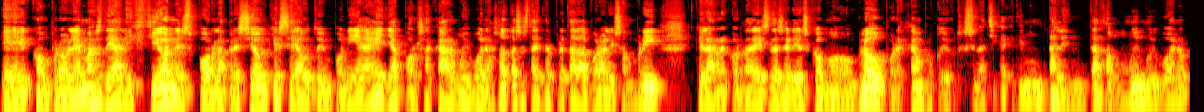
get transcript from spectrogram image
eh, con problemas de adicciones por la presión que se autoimponía ella por sacar muy buenas notas. Está interpretada por Alison Brie, que la recordaréis de series como Glow, por ejemplo, que yo creo que es una chica que tiene un talentazo muy, muy bueno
